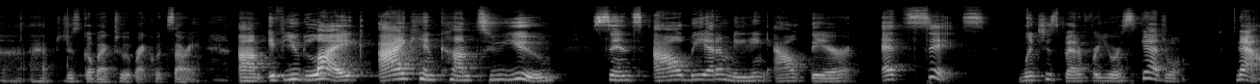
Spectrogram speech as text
Uh, I have to just go back to it right quick. Sorry. Um, if you'd like, I can come to you since I'll be at a meeting out there at six, which is better for your schedule. Now,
